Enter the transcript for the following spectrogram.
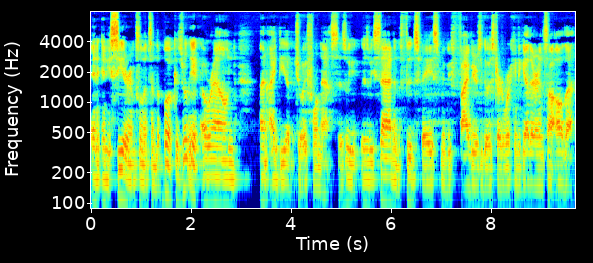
And, and you see her influence in the book is really around an idea of joyfulness. As we as we sat in the food space maybe five years ago, we started working together and saw all the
